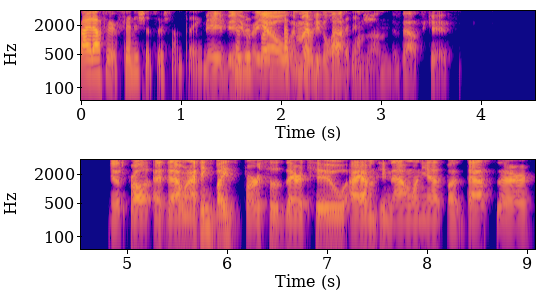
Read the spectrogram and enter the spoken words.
right after it finishes or something. Maybe. it's, yeah, like, well, it might be the last one then, if that's the case. Yeah, it's probably that one. I think Vice Versa's there too. I haven't seen that one yet, but that's there.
